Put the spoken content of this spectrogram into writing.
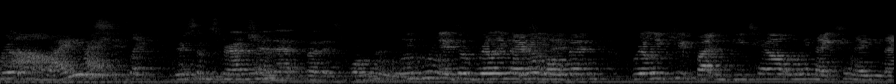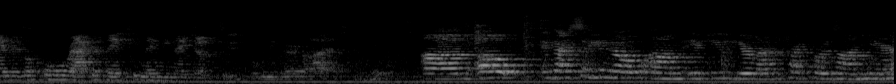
really, Wow. right? It's like There's some stretch in it, but it's woven. Mhm. It's a really nice Really woven, really cute button detail, only nineteen ninety-nine. There's a whole rack of nineteen ninety-nine jumpsuits, believe it or not. Um, oh, And guys, so you know, um, if you, you're allowed to try clothes on here,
